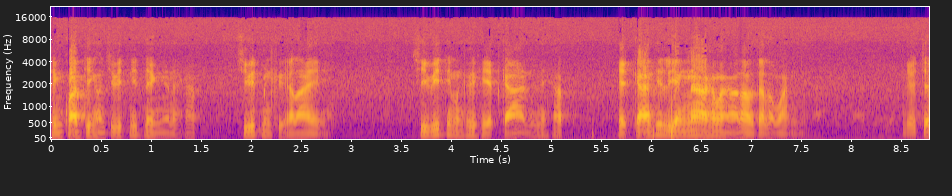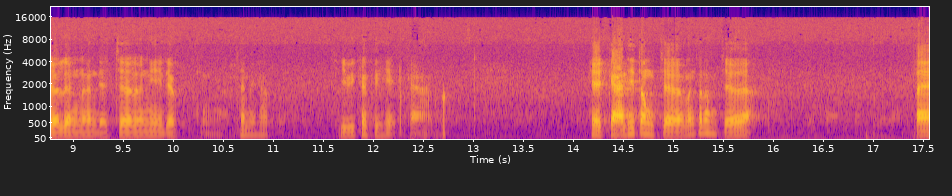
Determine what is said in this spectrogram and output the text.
ถึงความจริงของชีวิตนิดนึงนะครับ ชีวิตมันคืออะไร ชีวิตนี่มันคือเหตุการณ์ใช่ไหมครับ เหตุการณ์ที่เรียงหน้าเข้ามาหาเราแต่ละวัน เดี๋ยวเจอเรื่องนั้น เดี๋ยวเจอเรื่องนี้ เดี๋ยวใช่ไหมครับ ชีวิตก็คือเหตุการณ์ เหตุการณ์ที่ต้องเจอมันก็ต้องเจอ แต่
